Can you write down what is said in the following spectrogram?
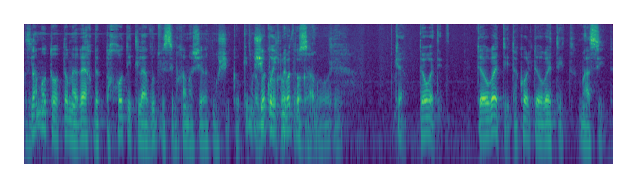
אז למה אותו אתה מארח בפחות התלהבות ושמחה מאשר את מושיקו? כי מושיקו בטוח, מפורסם. כן, תיאורטית. תיאורטית, הכל תיאורטית, מעשית.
